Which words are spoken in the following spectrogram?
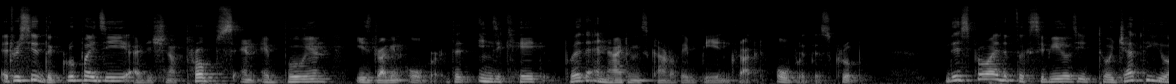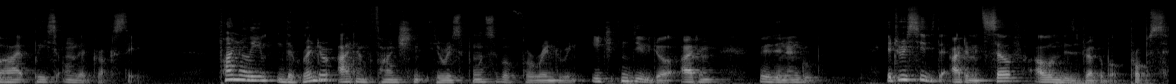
It receives the group ID, additional props, and a boolean is dragging over that indicate whether an item is currently being dragged over this group. This provides the flexibility to adjust the UI based on the drag state. Finally, the render item function is responsible for rendering each individual item within a group. It receives the item itself along with draggable props,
